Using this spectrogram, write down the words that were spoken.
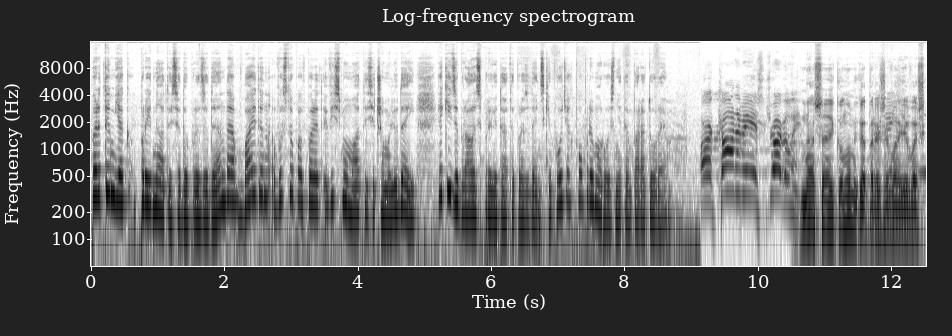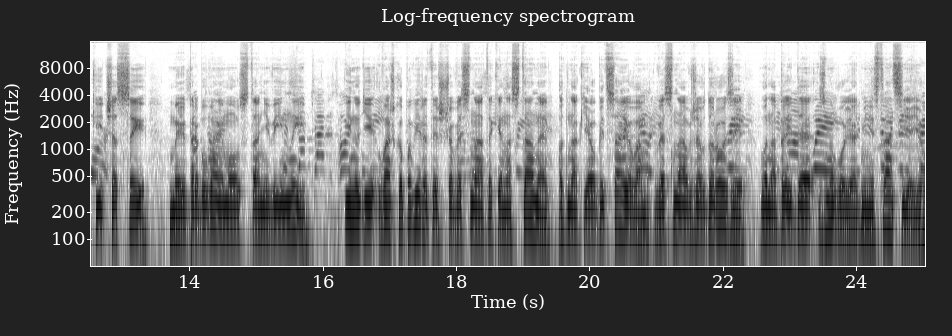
Перед тим як приєднатися до президента, Байден виступив перед вісьмома тисячами людей, які зібрались привітати президентський потяг попри морозні температури. Наша економіка переживає важкі часи. Ми перебуваємо у стані війни. Іноді важко повірити, що весна таки настане. Однак я обіцяю вам, весна вже в дорозі. Вона прийде з новою адміністрацією.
